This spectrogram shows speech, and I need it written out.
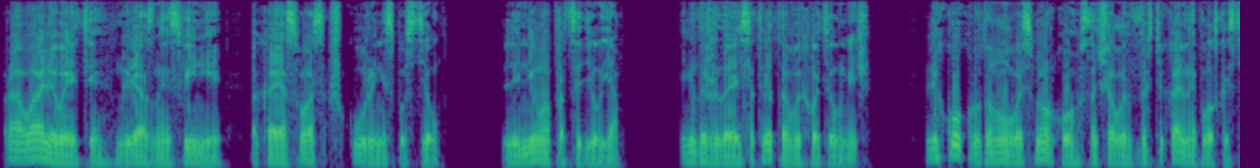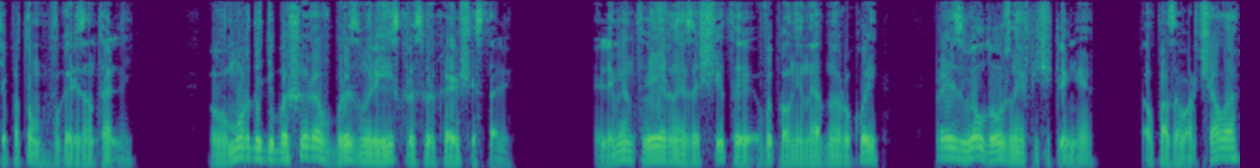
«Проваливайте, грязные свиньи, пока я с вас шкуры не спустил», — лениво процедил я. И, не дожидаясь ответа, выхватил меч. Легко крутанул восьмерку сначала в вертикальной плоскости, потом в горизонтальной. В морды дебоширов брызнули искры сверкающей стали. Элемент веерной защиты, выполненный одной рукой, произвел должное впечатление. Толпа заворчала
